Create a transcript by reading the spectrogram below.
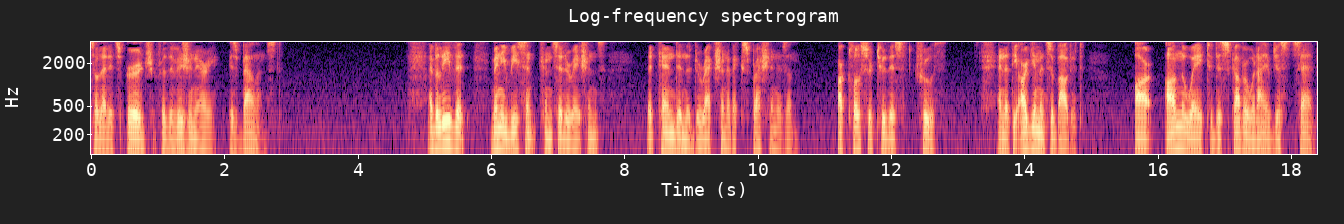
so that its urge for the visionary is balanced. I believe that many recent considerations that tend in the direction of expressionism are closer to this truth, and that the arguments about it are on the way to discover what I have just said.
